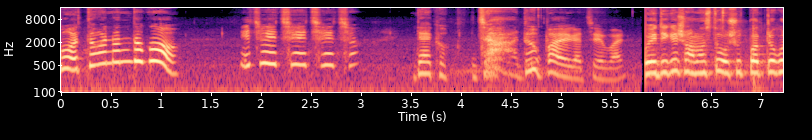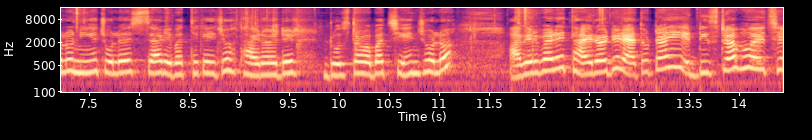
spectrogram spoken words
কত আনন্দ গো। এছো এছো এছো এছো। দেখো, জাদু পায়ে গেছে এবার। ওইদিকে সমস্ত ওষুধপত্রগুলো নিয়ে চলে এসছে, আর এবার থেকে এই যে থাইরয়েডের ডোজটাও আবার চেঞ্জ হলো। আগেরবারে থাইরয়েডের এতটাই ডিস্টার্ব হয়েছে।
